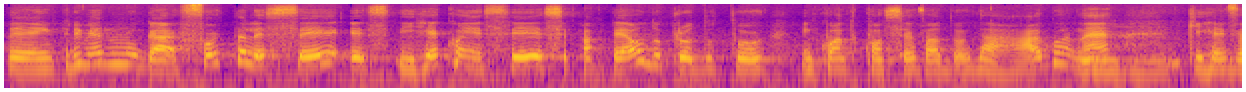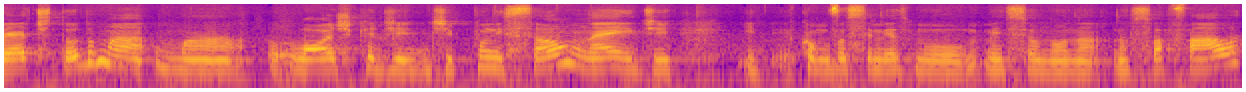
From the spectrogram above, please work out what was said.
é, em primeiro lugar, fortalecer esse, e reconhecer esse papel do produtor enquanto conservador da água, né, uhum. que reverte toda uma, uma lógica de, de punição, né, e de, e, como você mesmo mencionou na, na sua fala,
